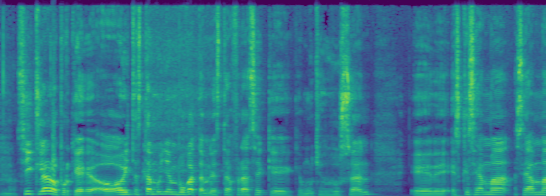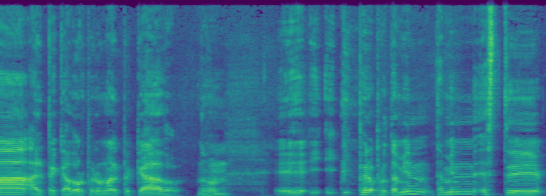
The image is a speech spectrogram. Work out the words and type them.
¿no? Sí, claro, porque ahorita está muy en boga también esta frase que, muchos usan, eh, de, es que se ama, se ama al pecador, pero no al pecado, ¿no? Eh, pero, pero también, también, este...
